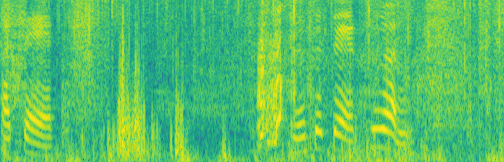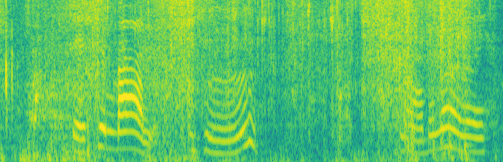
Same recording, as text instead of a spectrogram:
ค่ะแจก เดี๋ยวจะแจกเพื่อน แจกเพื่อนบ้าน อือหือหน่อไปเลย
